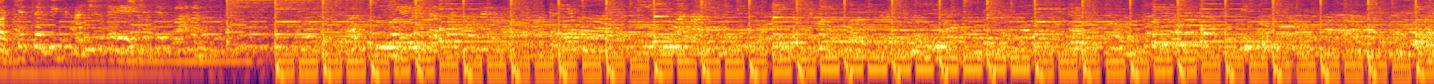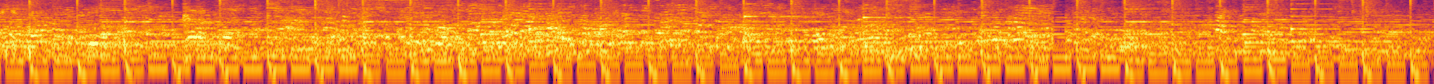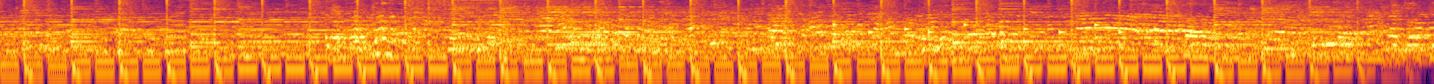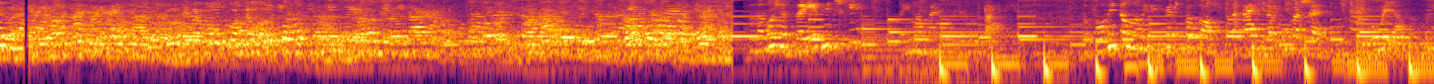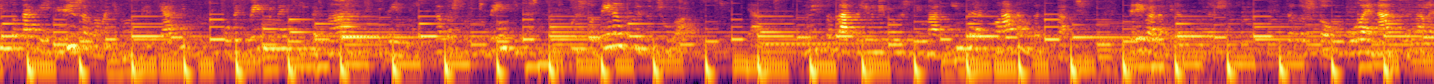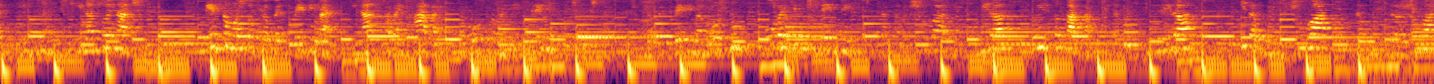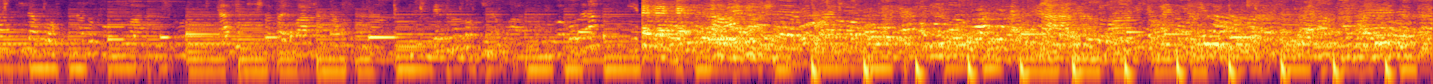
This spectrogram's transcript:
Acceptă vin, acceptă vin. Acceptă vin. Заеднички да имаме резултати. Дополнително Министерството, сакајќи да покаже волја, но исто така и грижа за македонскиот јазик, обезбедиме и 15 студенти, затоа што студентите кои што денес го изучуваат јазик, но исто така и оние кои што имаат интерес понатаму да се запишат, треба да бидат подржани, затоа што ова е нација. Што е главна задача на Министерството и на владата. Ви благодарам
